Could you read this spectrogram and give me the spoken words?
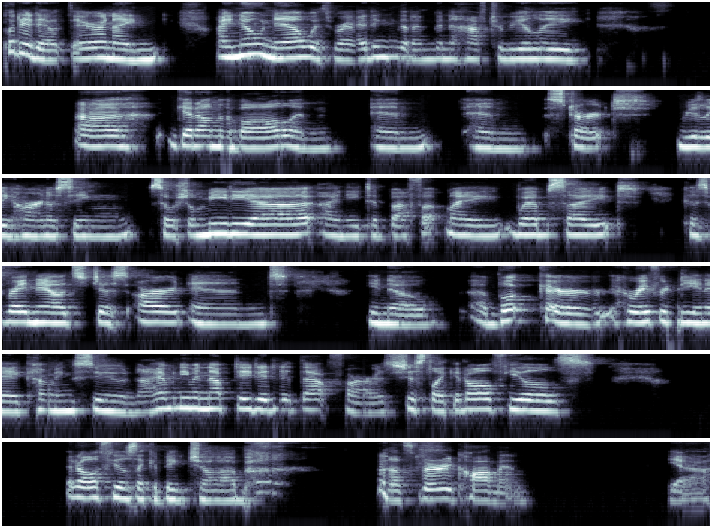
put it out there. And I I know now with writing that I'm gonna have to really uh get on the ball and and and start really harnessing social media. I need to buff up my website because right now it's just art and you know, a book or Hooray for DNA coming soon. I haven't even updated it that far. It's just like it all feels, it all feels like a big job. That's very common. Yeah.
